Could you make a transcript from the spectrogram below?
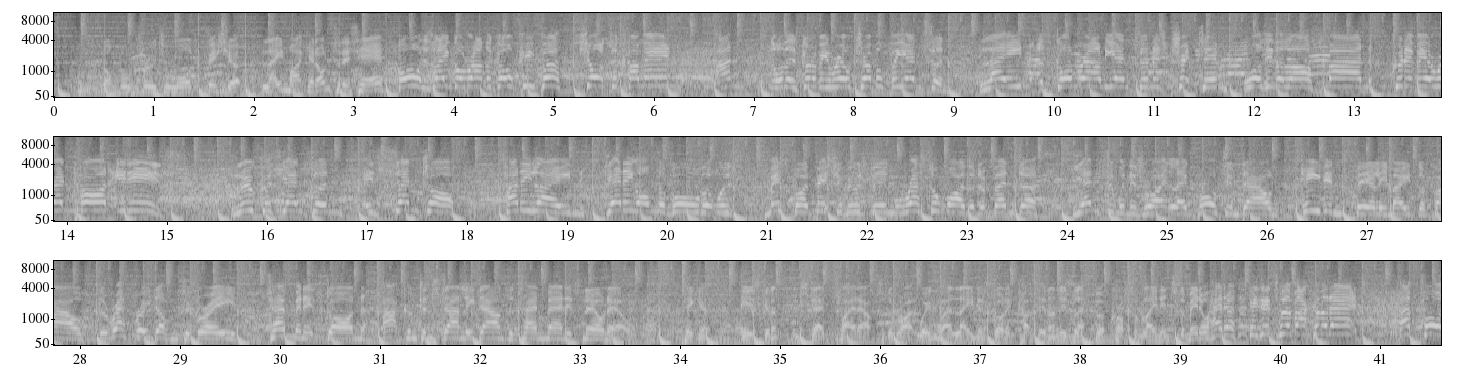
Long ball through towards Bishop. Lane might get onto this here. Oh, has Lane got around the goalkeeper? Shot to come in. And, well, there's going to be real trouble for Jensen. Lane has gone round Jensen, has tripped him. Was he the last man? Could it be a red card? It is. Lukas Jensen is sent off. Paddy Lane getting on the ball that was missed by Bishop, who was being wrestled by the defender. Jensen with his right leg brought him down. He didn't feel he made the foul. The referee doesn't agree. 10 minutes gone. Accrington Stanley down to 10 men. It's nil-nil. Pigott is going to instead play it out to the right wing where Lane has got it. Cuts in on his left foot, cross from Lane into the middle. Header is into the back of the net.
